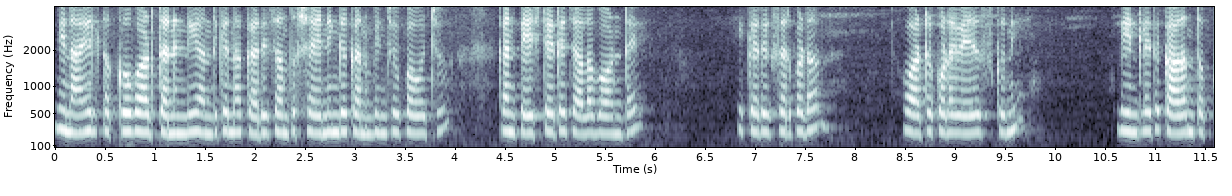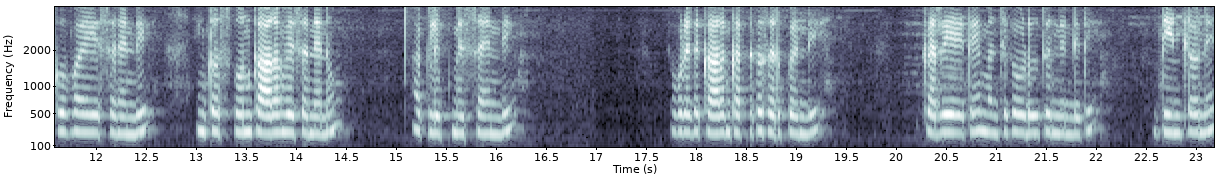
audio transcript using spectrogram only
నేను ఆయిల్ తక్కువ వాడతానండి. అందుకే నా కర్రీస్ అంత షైనింగ్గా కనిపించకపోవచ్చు. కానీ టేస్ట్ అయితే చాలా బాగుంటాయి. ఈ కర్రీకి సరిపడా వాటర్ కూడా వేసుకుని దీంట్లో అయితే కారం తక్కువ వేసానండి. ఇంకో స్పూన్ కారం వేసాను నేను. ఆ క్లిప్ మిస్ అయింది. ఇప్పుడైతే కారం కరెక్ట్గా సరిపోయింది. కర్రీ అయితే మంచిగా ఉడుకుతుందండి ఇది. దీంట్లోనే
